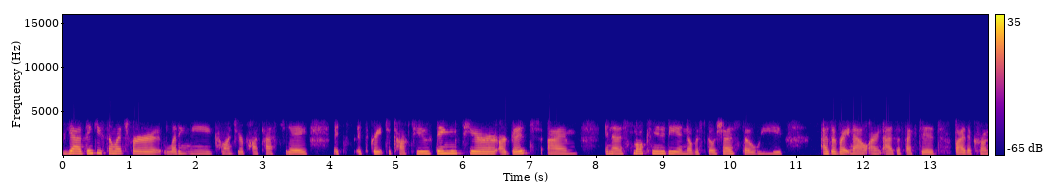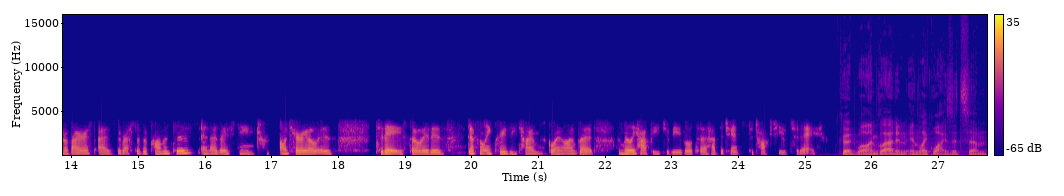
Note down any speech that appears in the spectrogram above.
Yeah, thank you so much for letting me come onto your podcast today. It's it's great to talk to you. Things here are good. I'm in a small community in Nova Scotia, so we as of right now, aren't as affected by the coronavirus as the rest of the provinces. And as I've seen, Ontario is today. So it is definitely crazy times going on, but I'm really happy to be able to have the chance to talk to you today. Good. Well, I'm glad, and, and likewise, it's um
